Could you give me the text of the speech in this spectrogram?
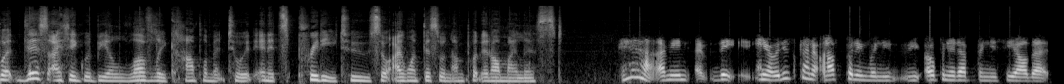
But this, I think, would be a lovely complement to it, and it's pretty too. So I want this one. I'm putting it on my list. Yeah, I mean, uh, the you know, it is kind of off-putting when you, you open it up and you see all that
